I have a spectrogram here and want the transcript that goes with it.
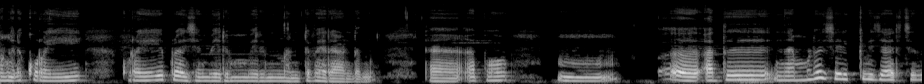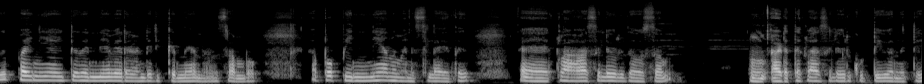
അങ്ങനെ കുറേ കുറേ പ്രാവശ്യം വരും വരും എന്ന് പറഞ്ഞിട്ട് വരാണ്ടെന്നു. അപ്പോൾ അത് നമ്മൾ ശരിക്കും വിചാരിച്ചത് പനിയായിട്ട് തന്നെ വരാണ്ടിരിക്കുന്നതെന്നാണ് സംഭവം. അപ്പോൾ പിന്നെയാണ് മനസ്സിലായത് ക്ലാസ്സിലൊരു ദിവസം അടുത്ത ക്ലാസ്സിലെ ഒരു കുട്ടി വന്നിട്ട്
